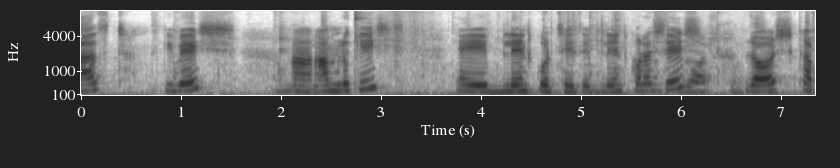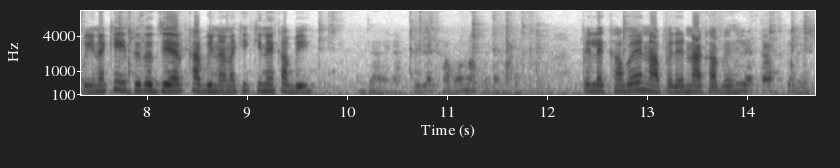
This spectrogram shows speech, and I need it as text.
লাস্ট কি বেশ? আমলকি। এই ব্লেন্ড করছে যে ব্লেন্ড করা শেষ। রস খাবি নাকি? এতে তো যে আর খাবি না নাকি কিনে খাবি? জানি না পেলে খাব না পেলে না পেলে খাবে না পেলে না খাবে? তুই এক কাজ করিস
